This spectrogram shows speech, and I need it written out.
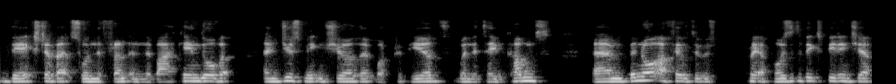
the extra bits on the front and the back end of it and just making sure that we're prepared when the time comes. Um, but no, I felt it was quite a positive experience, yeah.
